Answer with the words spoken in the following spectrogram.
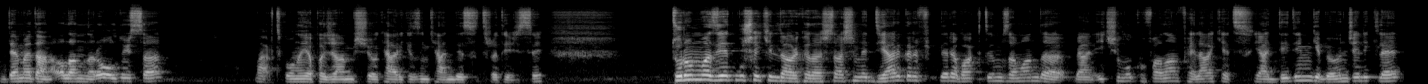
demeden alanlar olduysa artık ona yapacağım bir şey yok. Herkesin kendi stratejisi. Durum vaziyet bu şekilde arkadaşlar. Şimdi diğer grafiklere baktığım zaman da yani Ichimoku falan felaket. Yani dediğim gibi öncelikle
